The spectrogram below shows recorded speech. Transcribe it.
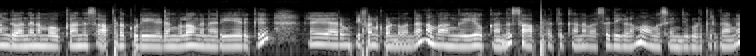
அங்கே வந்து நம்ம உட்காந்து சாப்பிடக்கூடிய இடங்களும் அங்கே நிறைய இருக்குது யாரும் டிஃபன் கொண்டு வந்தால் நம்ம அங்கேயே உட்காந்து சாப்பிட்றதுக்கான வசதிகளும் அவங்க செஞ்சு கொடுத்துருக்காங்க.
